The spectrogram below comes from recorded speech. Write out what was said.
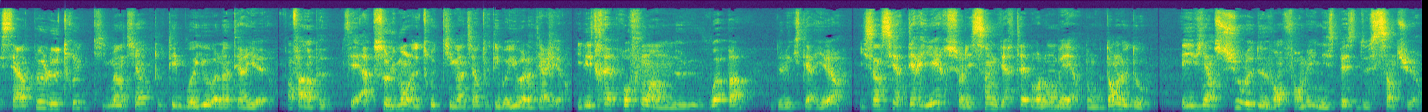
C'est un peu le truc qui maintient tous tes boyaux à l'intérieur. Enfin, un peu. C'est absolument le truc qui maintient tous tes boyaux à l'intérieur. Il est très profond, hein, on ne le voit pas de l'extérieur. Il s'insère derrière sur les cinq vertèbres lombaires, donc dans le dos et il vient sur le devant former une espèce de ceinture.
